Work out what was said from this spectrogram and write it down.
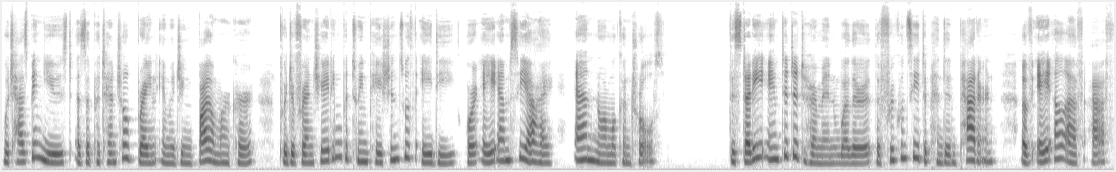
which has been used as a potential brain imaging biomarker for differentiating between patients with AD or AMCI and normal controls. The study aimed to determine whether the frequency dependent pattern of ALFF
